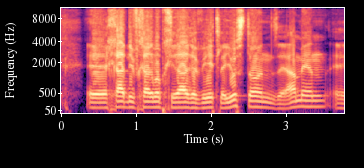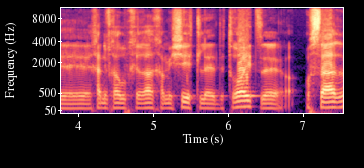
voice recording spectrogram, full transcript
אה, אחד נבחר בבחירה הרביעית ליוסטון, זה אמן. אה, אחד נבחר בבחירה החמישית לדטרויט, זה אוסר.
